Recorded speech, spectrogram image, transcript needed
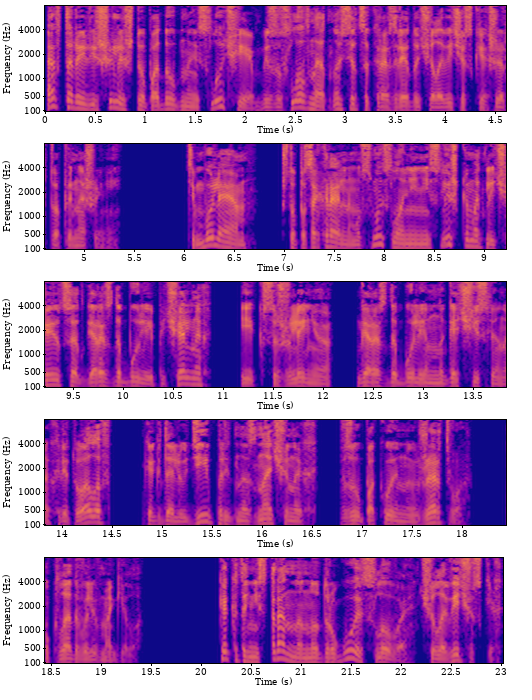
авторы решили, что подобные случаи, безусловно, относятся к разряду человеческих жертвоприношений. Тем более, что по сакральному смыслу они не слишком отличаются от гораздо более печальных и, к сожалению, гораздо более многочисленных ритуалов, когда людей, предназначенных в заупокойную жертву, укладывали в могилу. Как это ни странно, но другое слово, человеческих,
